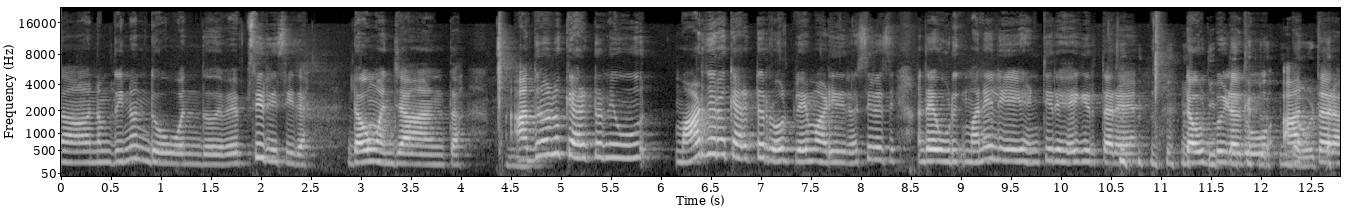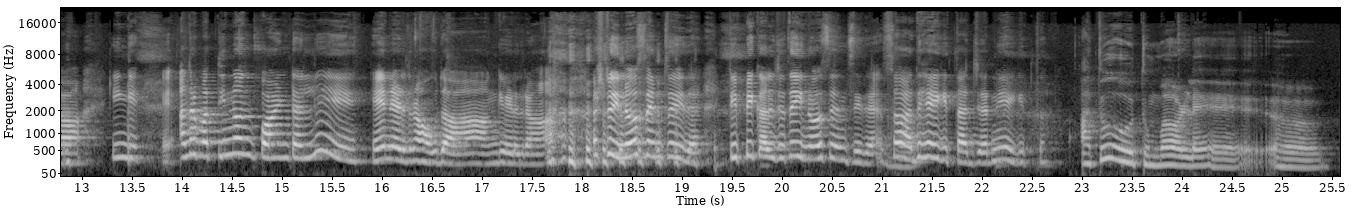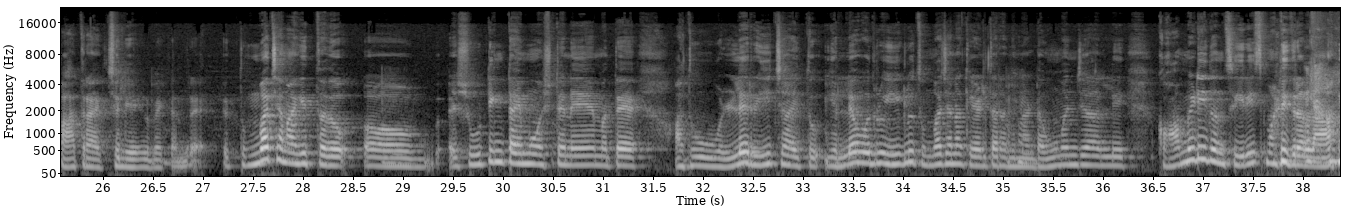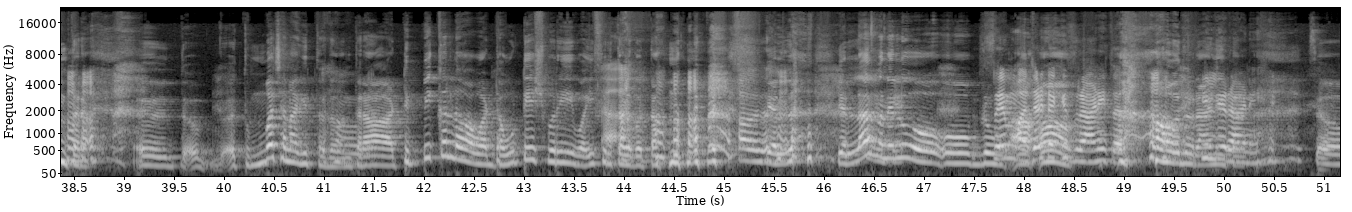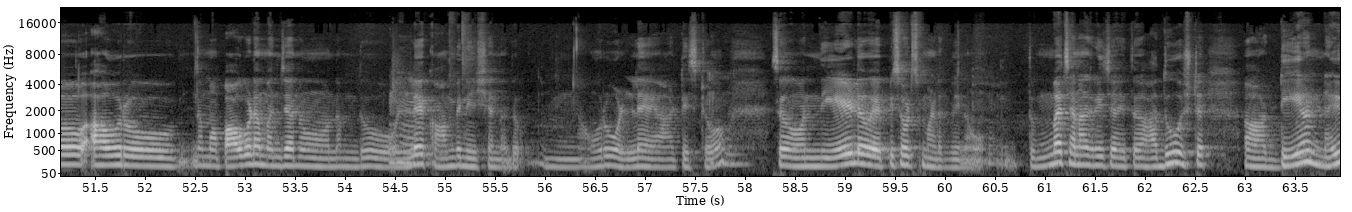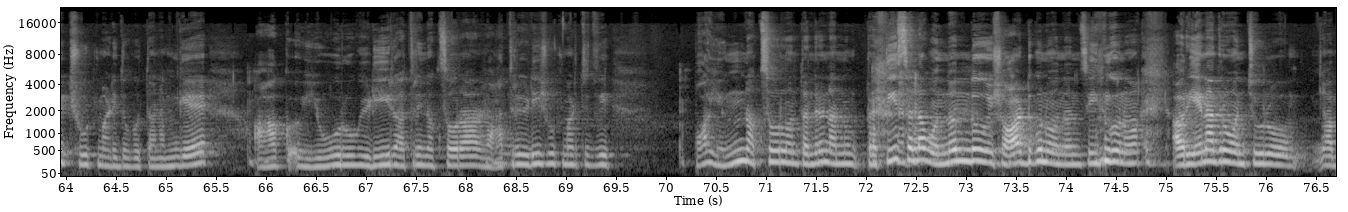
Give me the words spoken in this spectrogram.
ಈಗ ನಮ್ದು ಇನ್ನೊಂದು ಒಂದು ವೆಬ್ ಸೀರೀಸ್ ಇದೆ ಡವ್ ಮಂಜಾ ಅಂತ. ಅದರಲ್ಲೂ ಕ್ಯಾರೆಕ್ಟರ್ ನೀವು ಮಾಡದಿರೋ ಕ್ಯಾರೆಕ್ಟರ್ ರೋಲ್ ಪ್ಲೇ ಮಾಡಿ ರಸಿ ರಸಿ ಅಂದ್ರೆ ಹುಡುಗ ಮನೇಲಿ ಹೆಂಡ್ತಿರು ಹೇಗಿರ್ತಾರೆ? ಡೌಟ್ ಬೀಳೋದು ಆ ಥರ. ಹಿಂಗೆ ಅಂದ್ರೆ ಮತ್ತೆ ಇನ್ನೊಂದು ಪಾಯಿಂಟ್ ಅಲ್ಲಿ ಏನ್ ಹೇಳಿದ್ರ? ಹೌದಾ? ಹಂಗೆ ಹೇಳಿದ್ರ? ಅಷ್ಟು ಇನ್ನೋಸೆನ್ಸ್ ಇದೆ. ಟಿಪಿಕಲ್ ಜೊತೆ ಇನ್ನೋಸೆನ್ಸ್ ಇದೆ. ಸೊ ಅದು ಹೇಗಿತ್ತು? ಆ ಜರ್ನಿ ಹೇಗಿತ್ತು? ಅದು ತುಂಬ ಒಳ್ಳೆ ಪಾತ್ರ ಆ್ಯಕ್ಚುಲಿ ಹೇಳಬೇಕಂದ್ರೆ. ತುಂಬ ಚೆನ್ನಾಗಿತ್ತದು ಶೂಟಿಂಗ್ ಟೈಮು ಅಷ್ಟೇ ಮತ್ತು ಅದು ಒಳ್ಳೆ ರೀಚ್ ಆಯಿತು. ಎಲ್ಲೇ ಹೋದರೂ ಈಗಲೂ ತುಂಬ ಜನ ಕೇಳ್ತಾರೆ ಅದನ್ನು. ಡೌ ಮಂಜ ಅಲ್ಲಿ ಕಾಮಿಡಿದೊಂದು ಸೀರೀಸ್ ಮಾಡಿದ್ರಲ್ಲ ಅಂತಾರೆ. ತುಂಬ ಚೆನ್ನಾಗಿತ್ತದು ಒಂಥರ ಟಿಪಿಕಲ್ ಡೌಟೇಶ್ವರಿ ವೈಫ್ ಇರ್ತಾಳೆ ಗೊತ್ತಾ? ಎಲ್ಲ ಎಲ್ಲರ ಮನೇಲೂ ಒಬ್ರು ರಾಣಿ. ಹೌದು ರಾಣಿ ರಾಣಿ. ಸೊ ಅವರು ನಮ್ಮ ಪಾವಗಡ ಮಂಜಾನು ನಮ್ಮದು ಒಳ್ಳೆ ಕಾಂಬಿನೇಷನ್ ಅದು. ಅವರು ಒಳ್ಳೆ ಆರ್ಟಿಸ್ಟು ಸೊ ಒಂದು ಏಳು ಎಪಿಸೋಡ್ಸ್ ಮಾಡಿದ್ವಿ ನಾವು. ತುಂಬ ಚೆನ್ನಾಗಿ ರೀಚ್ ಆಯಿತು. ಅದು ಅಷ್ಟೇ ಡೇ ಆ್ಯಂಡ್ ನೈಟ್ ಶೂಟ್ ಮಾಡಿದ್ದು ಗೊತ್ತಾ ನಮಗೆ? ಆ ಇವರು ಇಡೀ ರಾತ್ರಿ ನಗ್ಸೋರ ರಾತ್ರಿ ಇಡೀ ಶೂಟ್ ಮಾಡ್ತಿದ್ವಿ. ಪಾ ಹೆಂಗೆ ನಗ್ಸೋರು ಅಂತಂದ್ರೆ ನಾನು ಪ್ರತಿ ಸಲ ಒಂದೊಂದು ಶಾರ್ಟ್ಗೂ ಒಂದೊಂದು ಸೀನ್ಗೂ ಅವ್ರು ಏನಾದರೂ ಒಂಚೂರು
